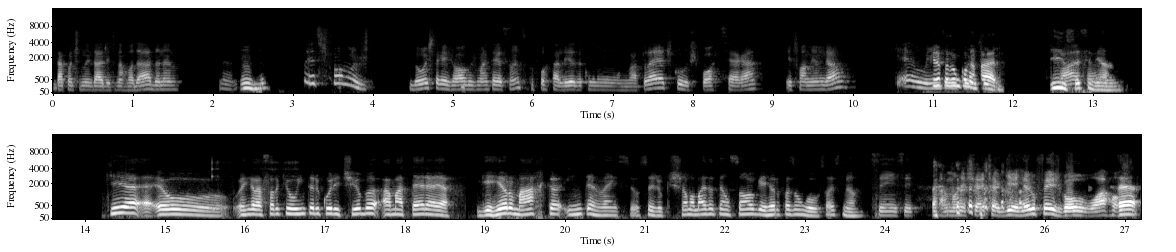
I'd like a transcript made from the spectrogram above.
dar continuidade aqui na rodada, né? Uhum. Esses foram os dois, três jogos mais interessantes do Fortaleza com o Atlético, o Sport Ceará e Flamengo Galo. Que é o Queria fazer um Curitiba. comentário. Isso, Vai, esse mesmo. Que é, é, eu, é engraçado que o Inter e Curitiba, a matéria é Guerreiro marca e intervence. Ou seja, o que chama mais atenção é o Guerreiro fazer um gol. Só isso mesmo. Sim, sim. A manchete é Guerreiro fez gol. Uau! É,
